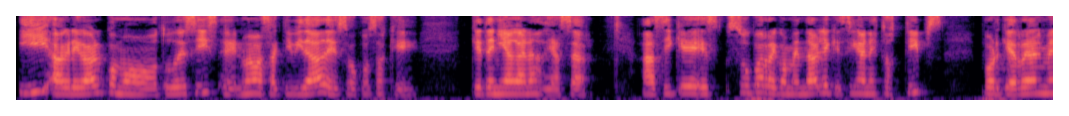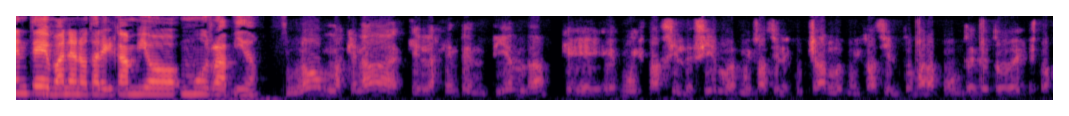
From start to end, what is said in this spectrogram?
y agregar, como tú decís, eh, nuevas actividades o cosas que, que tenía ganas de hacer. Así que es súper recomendable que sigan estos tips porque realmente van a notar el cambio muy rápido. No, más que nada que la gente entienda que es muy fácil decirlo, es muy fácil escucharlo, es muy fácil tomar apuntes de todo esto,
